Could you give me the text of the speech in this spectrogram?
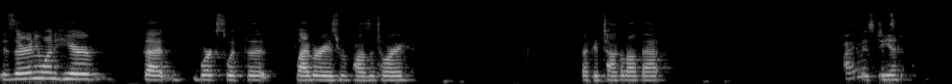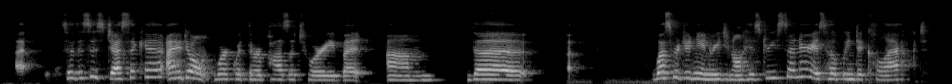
is there anyone here that works with the library's repository that could talk about that? I was just, uh, so this is Jessica. I don't work with the repository, but um, the uh, West Virginia Regional History Center is hoping to collect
